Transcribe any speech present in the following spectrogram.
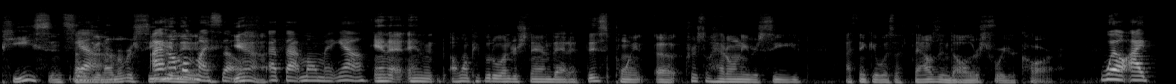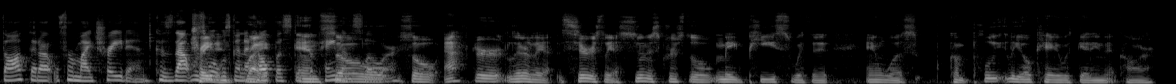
peace inside Yeah. you, and I remember seeing I humbled it. myself Yeah, at that moment. Yeah, and and I want people to understand that at this point, uh, Crystal had only received, I think it was a thousand dollars for your car. Well, I thought that I for my trade in because that was what Trade-in, was going to help us get And the payments so, lower. So after literally, seriously, as soon as Crystal made peace with it and was completely okay with getting that car,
